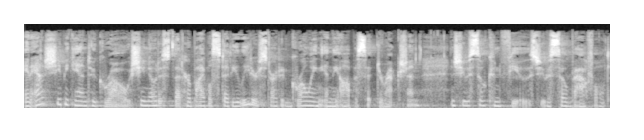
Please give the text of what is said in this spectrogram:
And as she began to grow, she noticed that her Bible study leader started growing in the opposite direction. And she was so confused, she was so baffled.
